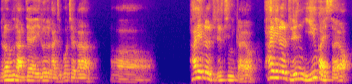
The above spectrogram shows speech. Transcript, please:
여러분들한테 이걸 가지고 제가 어, 파일을 드릴 테니까요. 파일을 드리는 이유가 있어요.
